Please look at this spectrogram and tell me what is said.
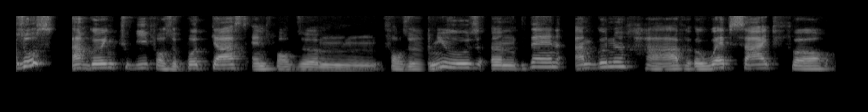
those are going to be for the podcast and for the um, for the news. Um, then I'm going to have a website for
